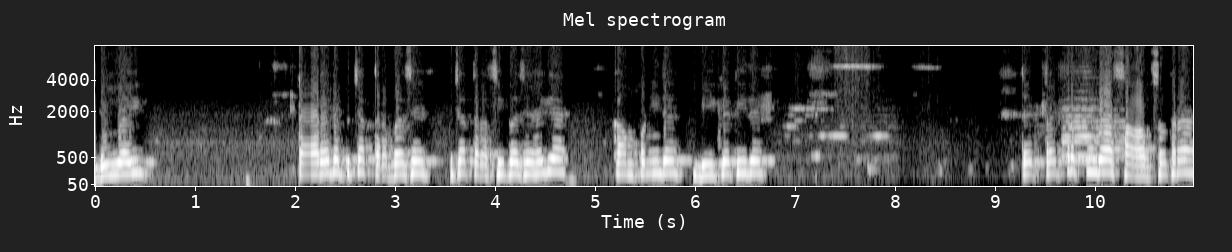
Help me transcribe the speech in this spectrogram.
DI ਟਾਇਰ ਦੇ 75 ਪੈਸੇ 75 80 ਪੈਸੇ ਹੈਗੇ ਕੰਪਨੀ ਦੇ BKT ਦੇ। ਤੇ ਟਰੈਕਟਰ ਪੂਰਾ ਸਾਫ਼ ਸੁਥਰਾ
